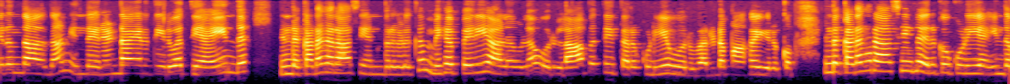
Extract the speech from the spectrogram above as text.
இருந்தால்தான் இந்த இரண்டாயிரத்தி இருபத்தி ஐந்து இந்த கடகராசி என்பவர்களுக்கு மிகப்பெரிய அளவுல ஒரு லாபத்தை தரக்கூடிய ஒரு வருடமாக இருக்கும். இந்த கடகராசியில இருக்கக்கூடிய இந்த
